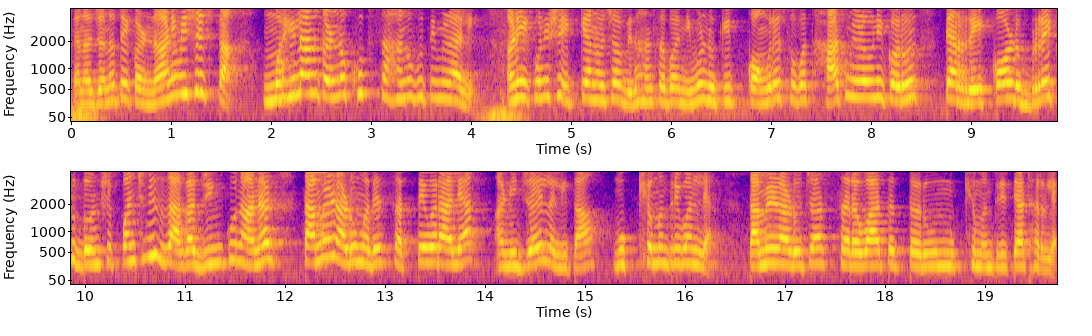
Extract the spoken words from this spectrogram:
त्यांना जनतेकडनं आणि विशेषतः महिलांकडनं खूप सहानुभूती मिळाली. आणि एकोणीसशे एक्क्याण्णवच्या विधानसभा निवडणुकीत काँग्रेससोबत हात मिळवणी करून त्या रेकॉर्ड ब्रेक दोनशे पंचवीस जागा जिंकून आणत तामिळनाडूमध्ये सत्तेवर आल्या आणि जयललिता मुख्यमंत्री बनल्या. तामिळनाडूच्या सर्वात तरुण मुख्यमंत्री त्या ठरल्या.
